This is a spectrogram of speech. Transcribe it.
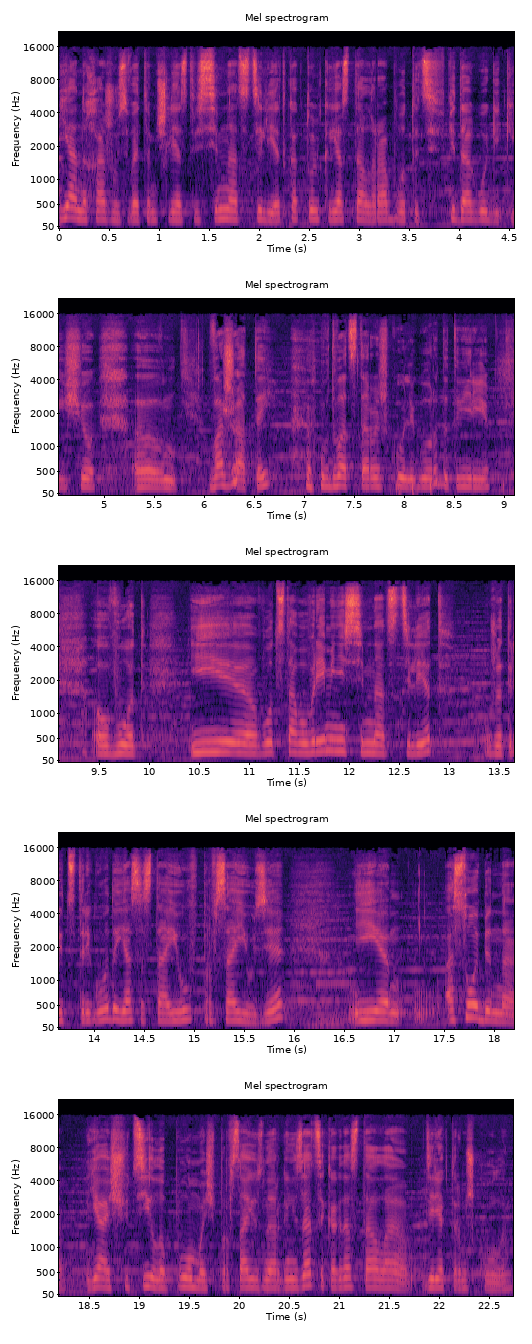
Я нахожусь в этом членстве с 17 лет. Как только я стала работать в педагогике еще э, вожатой в 22-й школе города Твери. Вот. И вот с того времени, с 17 лет, уже 33 года, я состою в профсоюзе. И особенно я ощутила помощь профсоюзной организации, когда стала директором школы.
